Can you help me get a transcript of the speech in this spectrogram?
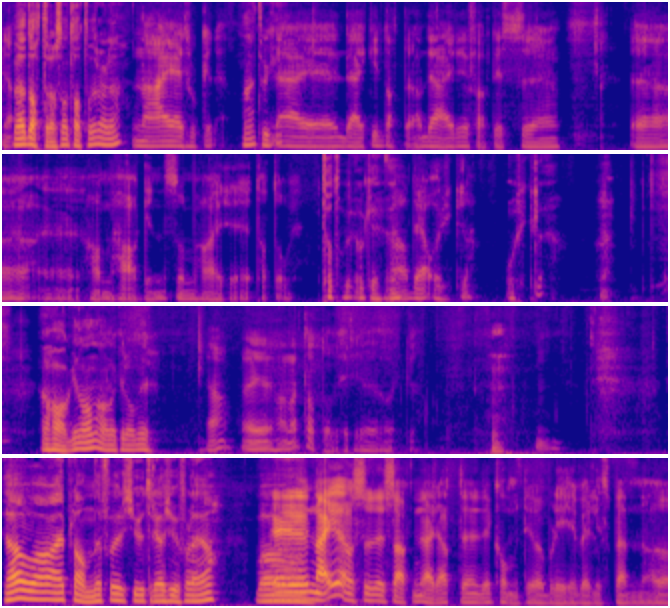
Ja. Men det er dattera som har tatt over, er det det? Nei, jeg tror ikke det. Nei, tror ikke Det er, det er ikke dattera. Det er faktisk uh, uh, han Hagen som har uh, tatt over. Tatt over, ok. Ja, Ja. det er Orkla. Orkla, Ja. ja. Hagen, han har noen kroner. Ja, han har tatt over Orkla. Ja, hva er planene for 2023 for deg, ja? Hva, Eh, nei, altså saken er at det kommer til å bli veldig spennende å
